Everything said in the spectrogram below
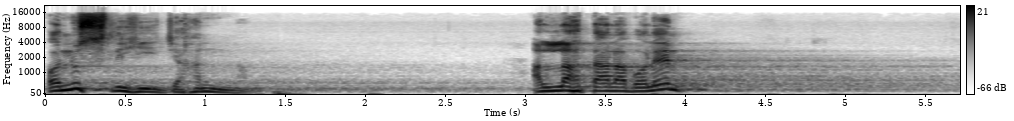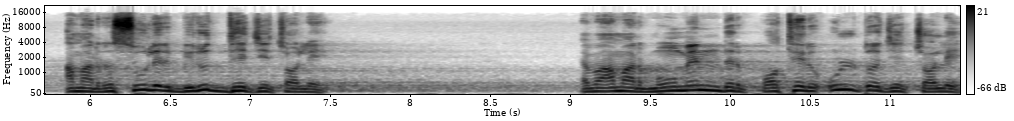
অনুসলিহি জাহান্নাম। আল্লাহ তাআলা বলেন, আমার রসুলের বিরুদ্ধে যে চলে এবং আমার মোমেনদের পথের উল্টো যে চলে।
